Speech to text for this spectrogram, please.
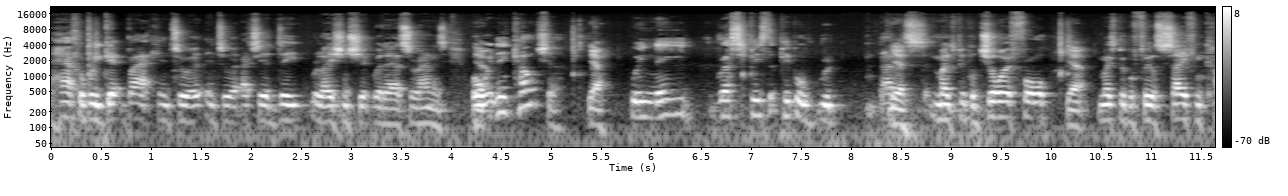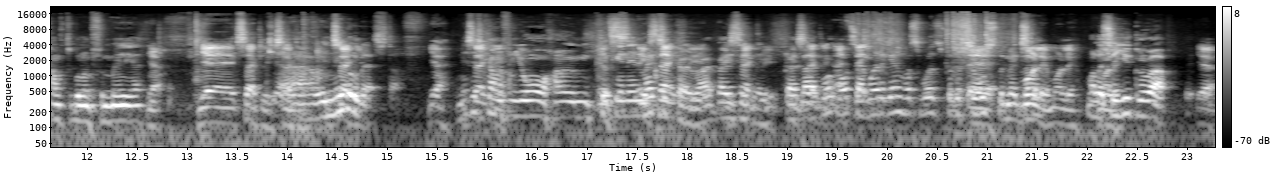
How could we get back into a, into a, actually a deep relationship with our surroundings? Well, Yeah. we need culture. Yeah. We need recipes that people re- that Yes. makes people joyful. Yeah. Makes people feel safe and comfortable and familiar. Yeah. Yeah, exactly, exactly. Uh, we need exactly. all that stuff. Yeah, This exactly. is coming from your home cooking in exactly, Mexico, right? Basically, exactly, like, exactly. what- what's that word again? What's the word for the Uh, sauce? the mole, mole, Mole. So you grew up Yeah.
